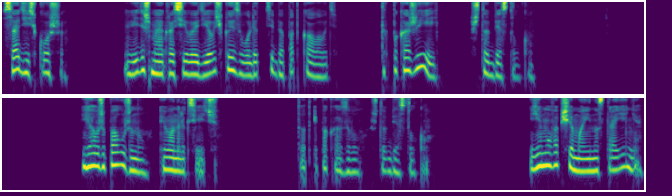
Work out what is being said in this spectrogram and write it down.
Садись, Коша. Видишь, моя красивая девочка изволит тебя подкалывать. Так покажи ей, что без толку». «Я уже поужинал, Иван Алексеевич». Тот и показывал, что без толку. Ему вообще мои настроения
